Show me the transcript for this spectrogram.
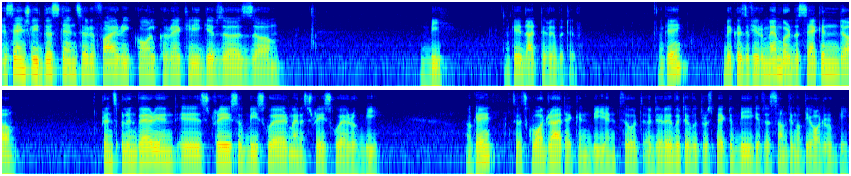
essentially this tensor, if I recall correctly, gives us um, b, okay, that derivative. Okay? Because if you remember, the second uh, principal invariant is trace of b squared minus trace square of b. Okay? So it's quadratic in b, and so a derivative with respect to b gives us something of the order of b.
